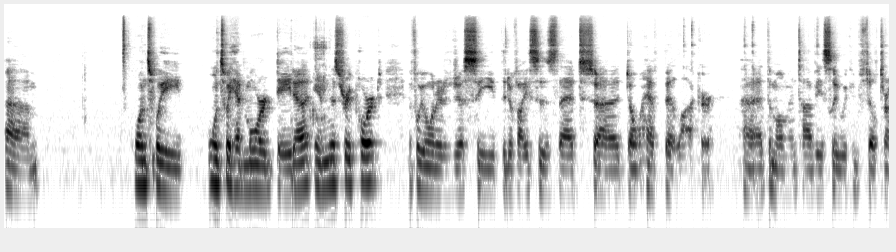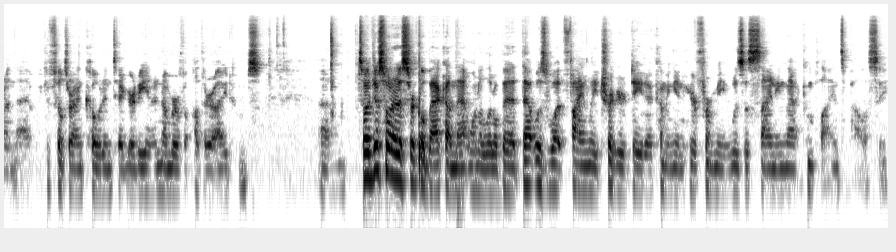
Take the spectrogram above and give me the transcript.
um, once we once we had more data in this report, if we wanted to just see the devices that uh, don't have BitLocker uh, at the moment, obviously we can filter on that. We can filter on code integrity and a number of other items. Um, so I just wanted to circle back on that one a little bit. That was what finally triggered data coming in here for me was assigning that compliance policy.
